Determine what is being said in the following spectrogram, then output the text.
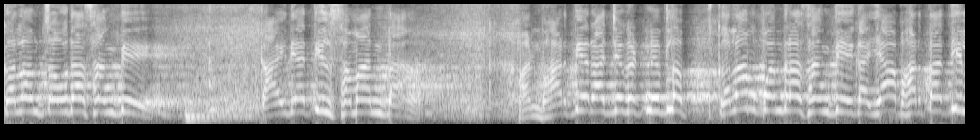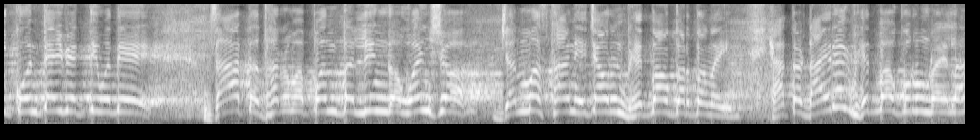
कलम चौदा सांगते कायद्यातील समानता. आणि भारतीय राज्यघटनेतलं कलम पंधरा सांगते का या भारतातील कोणत्याही व्यक्तीमध्ये जात धर्म पंत लिंग वंश जन्मस्थान याच्यावरून भेदभाव करता नाही. ह्या तर डायरेक्ट भेदभाव करून राहिला.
